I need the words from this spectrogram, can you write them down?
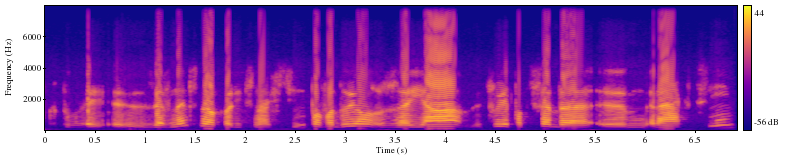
w której y, zewnętrzne okoliczności powodują, że ja czuję potrzebę reakcji,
